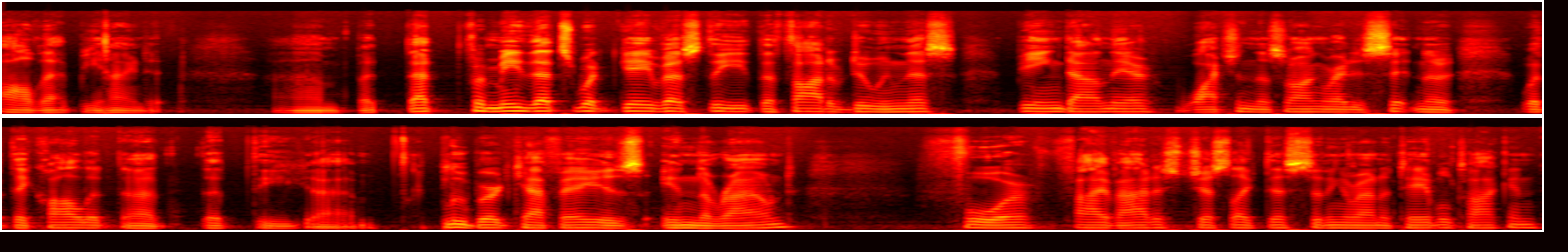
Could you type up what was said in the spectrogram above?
all that behind it. Um, but that for me, that's what gave us the the thought of doing this. Being down there, watching the songwriters sit in a what they call it, uh, that the um, Bluebird Cafe is in the round four, five artists just like this sitting around a table talking,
